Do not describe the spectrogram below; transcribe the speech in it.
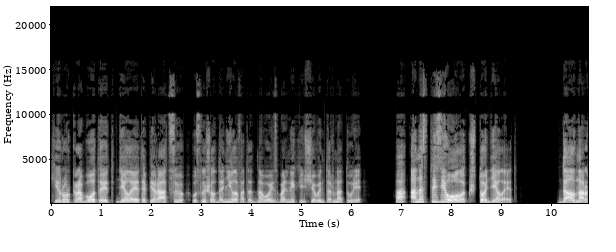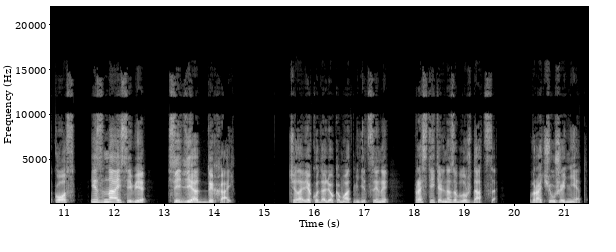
Хирург работает, делает операцию, услышал Данилов от одного из больных еще в интернатуре. А анестезиолог что делает? Дал наркоз и знай себе, сиди отдыхай. Человеку далекому от медицины простительно заблуждаться. Врачу же нет.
